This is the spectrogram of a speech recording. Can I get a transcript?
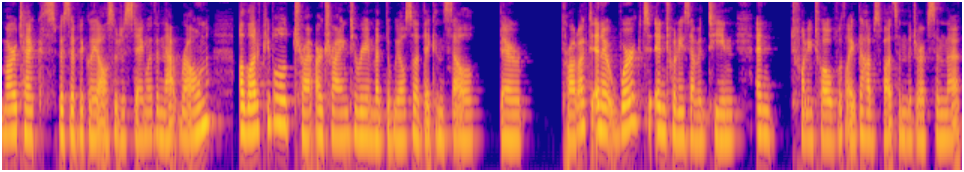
Martech specifically, also just staying within that realm, a lot of people try are trying to reinvent the wheel so that they can sell their product. And it worked in 2017 and 2012 with like the HubSpots and the drifts and the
